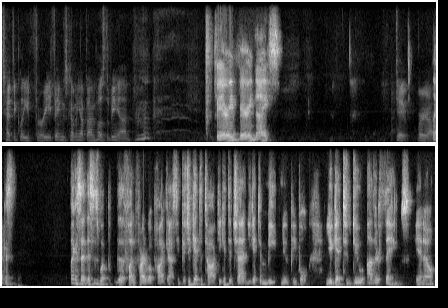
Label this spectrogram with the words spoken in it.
technically three things coming up that I'm supposed to be on. Very, very nice. Dude, we're uh, Like s- like I said, this is what the fun part about podcasting because you get to talk, you get to chat, you get to meet new people, you get to do other things. You know,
